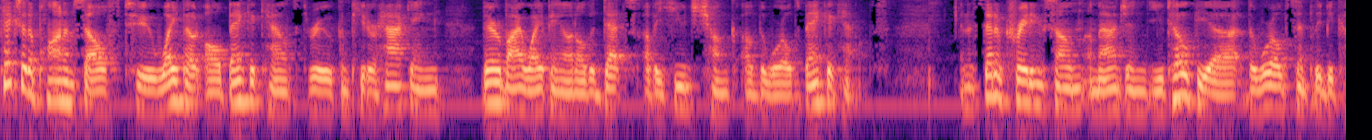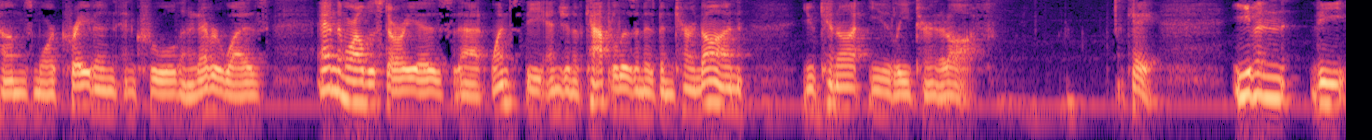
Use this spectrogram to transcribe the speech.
takes it upon himself to wipe out all bank accounts through computer hacking, thereby wiping out all the debts of a huge chunk of the world's bank accounts. And instead of creating some imagined utopia, the world simply becomes more craven and cruel than it ever was and the moral of the story is that once the engine of capitalism has been turned on, you cannot easily turn it off. Okay, even the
